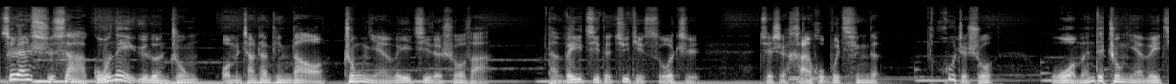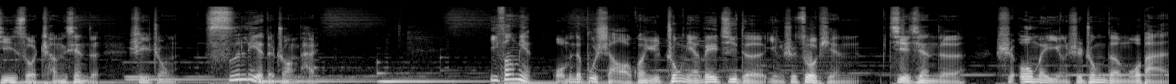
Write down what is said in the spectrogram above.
虽然时下国内舆论中，我们常常听到“中年危机”的说法，但危机的具体所指却是含糊不清的，或者说，我们的中年危机所呈现的是一种撕裂的状态。一方面，我们的不少关于中年危机的影视作品，借鉴的是欧美影视中的模板，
